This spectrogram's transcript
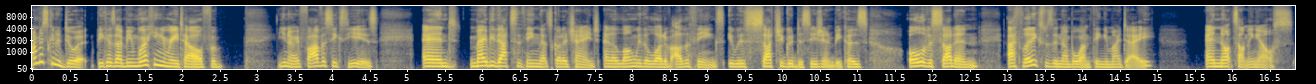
I'm just going to do it because I've been working in retail for you know, five or six years. And maybe that's the thing that's got to change. And along with a lot of other things, it was such a good decision because all of a sudden, athletics was the number one thing in my day and not something else.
